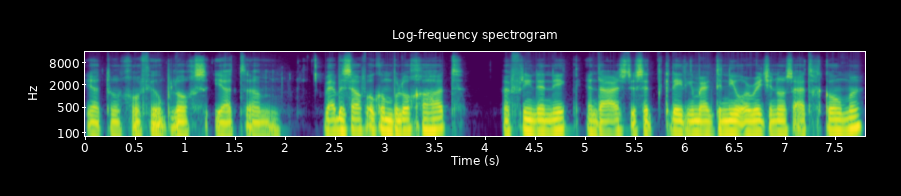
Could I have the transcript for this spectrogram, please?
Had toen gewoon veel blogs. Je ehm, we hebben zelf ook een blog gehad, mijn vrienden en ik. En daar is dus het kledingmerk The New Originals uitgekomen.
